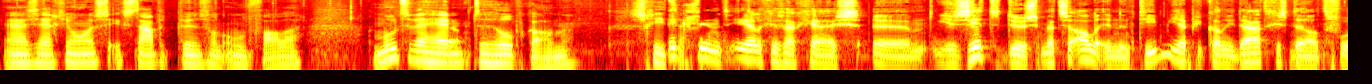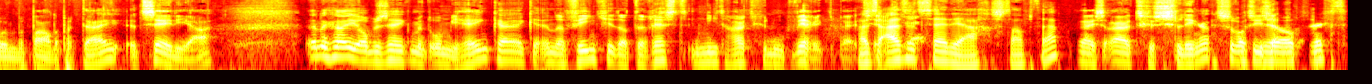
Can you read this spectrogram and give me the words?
En hij zegt, jongens, ik sta op het punt van omvallen. Moeten we hem te hulp komen? Schieten. Ik vind eerlijk gezegd, Gijs, ehm, je zit dus met z'n allen in een team. Je hebt je kandidaat gesteld voor een bepaalde partij, het CDA. En dan ga je op een zeker moment om je heen kijken en dan vind je dat de rest niet hard genoeg werkt bij het Hij is CDA. uit het CDA gestapt, hè? Hij is uitgeslingerd, zoals hij Ja. zelf zegt.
